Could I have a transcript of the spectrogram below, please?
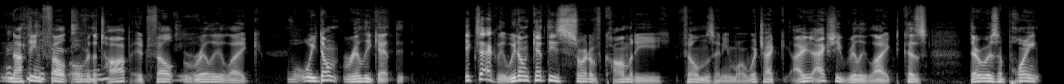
nothing felt over the top. It felt PG. really like well, we don't really get the, exactly. We don't get these sort of comedy films anymore, which I I actually really liked because there was a point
